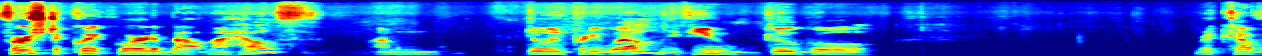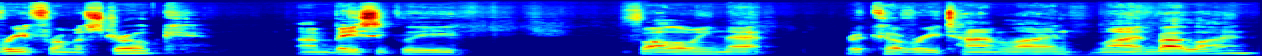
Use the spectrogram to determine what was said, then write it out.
First, a quick word about my health. I'm doing pretty well. If you Google recovery from a stroke, I'm basically following that recovery timeline line by line.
